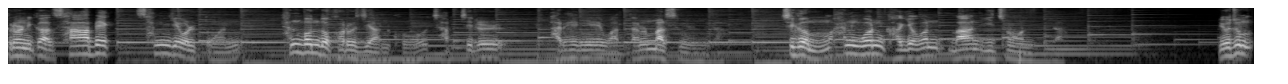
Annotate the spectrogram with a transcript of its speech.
그러니까 403개월 동안 한 번도 거르지 않고 잡지를 발행해 왔다는 말씀입니다. 지금 한 권 가격은 12,000원입니다. 요즘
